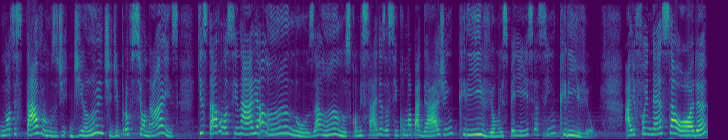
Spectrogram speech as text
nós estávamos di diante de profissionais que estavam assim na área há anos, há anos, comissárias assim com uma bagagem incrível, uma experiência assim incrível. Aí foi nessa hora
